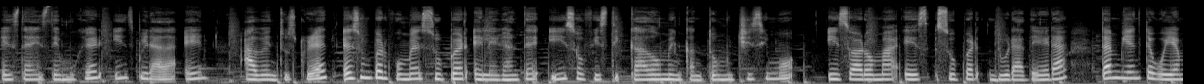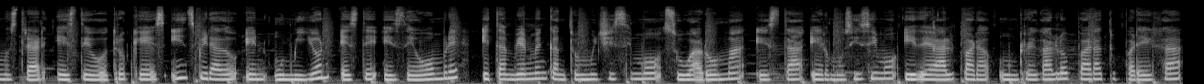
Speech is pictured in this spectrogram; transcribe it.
Esta es de mujer inspirada en Aventus Creed. Es un perfume súper elegante y sofisticado, me encantó muchísimo y su aroma es súper duradera. También te voy a mostrar este otro que es inspirado en un millón. Este es de hombre y también me encantó muchísimo su aroma. Está hermosísimo, ideal para un regalo para tu pareja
